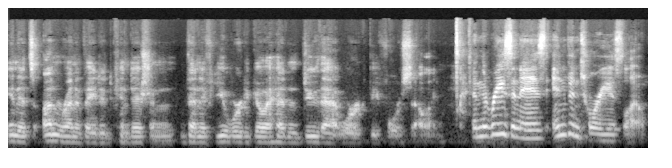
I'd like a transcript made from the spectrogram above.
in its unrenovated condition than if you were to go ahead and do that work before selling. And the reason is inventory is low.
